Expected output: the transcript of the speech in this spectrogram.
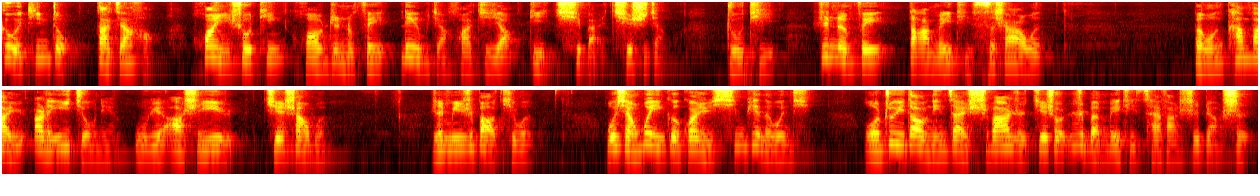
各位听众，大家好，欢迎收听华为任正非内部讲话纪要第七百七十讲，主题：任正非答媒体四十二问。本文刊发于二零一九年五月二十一日。接上文，人民日报提问：我想问一个关于芯片的问题。我注意到您在十八日接受日本媒体采访时表示，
